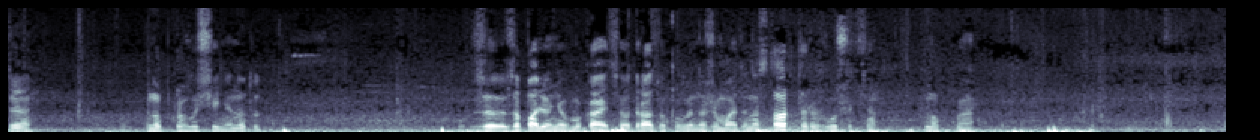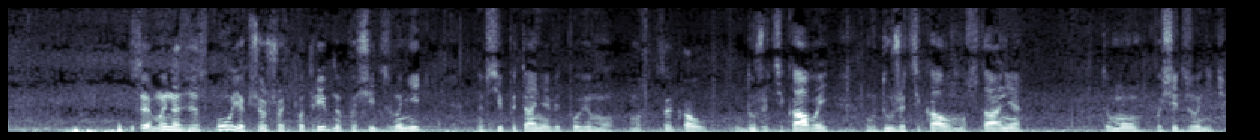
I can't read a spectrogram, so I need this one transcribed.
Це кнопка глушення. Ну тут запалювання вмикається одразу, коли нажимаєте на стартер, глушиться кнопкою. Все, ми на зв'язку. Якщо щось потрібно, пишіть, дзвоніть. На всі питання відповімо. Мотоцикл дуже цікавий, в дуже цікавому стані. Тому пишіть, дзвоніть.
